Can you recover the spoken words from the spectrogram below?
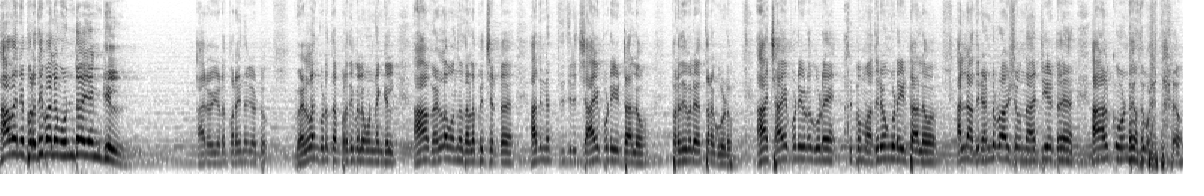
അവന് പ്രതിഫലമുണ്ട് എങ്കിൽ ആരോഗ്യയുടെ പറയുന്നത് കേട്ടു. വെള്ളം കൊടുത്ത പ്രതിഫലം ഉണ്ടെങ്കിൽ ആ വെള്ളം ഒന്ന് തിളപ്പിച്ചിട്ട് അതിനകത്ത് ചായപ്പൊടി ഇട്ടാലോ? പ്രതിഫലം എത്ര കൂടും? ആ ചായപ്പൊടിയുടെ കൂടെ അല്പം മധുരവും കൂടെ ഇട്ടാലോ? അല്ല അത് രണ്ട് പ്രാവശ്യം ഒന്ന് ആറ്റിയിട്ട് ആൾക്ക് കൊണ്ട് ഒന്ന് കൊടുത്താലോ?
